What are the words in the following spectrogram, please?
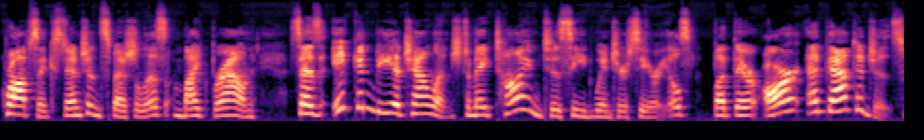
Crops Extension Specialist Mike Brown says it can be a challenge to make time to seed winter cereals, but there are advantages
